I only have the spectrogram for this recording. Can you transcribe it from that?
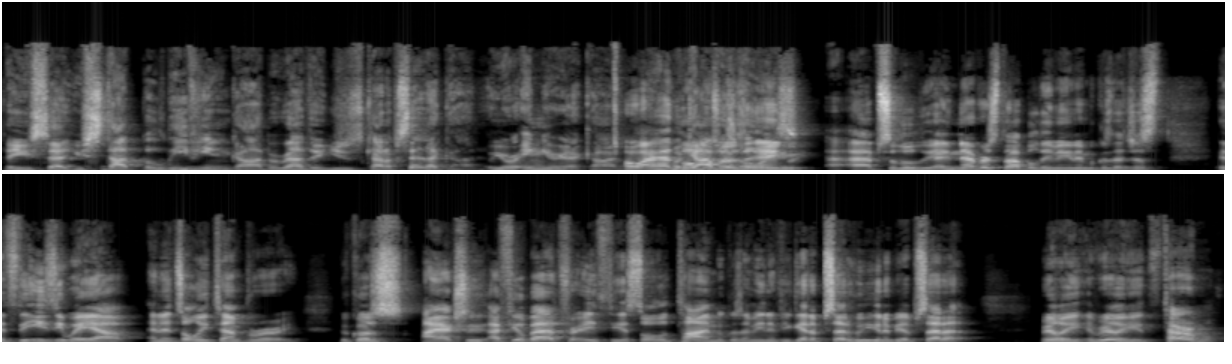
that you said you stopped believing in God, but rather you just got upset at God or you were angry at God. Oh, I had but moments God was, was always, angry. Absolutely, I never stopped believing in Him because I just it's the easy way out, and it's only temporary. Because I actually I feel bad for atheists all the time. Because I mean, if you get upset, who are you going to be upset at? Really, really, it's terrible.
